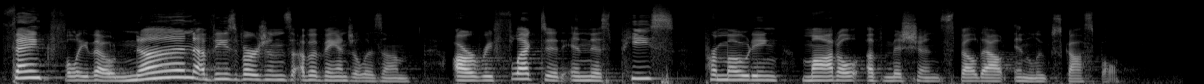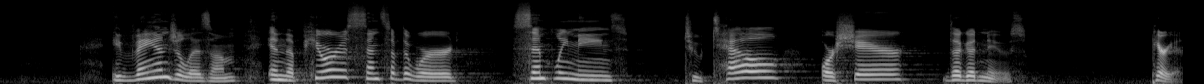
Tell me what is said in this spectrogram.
Thankfully, though, none of these versions of evangelism are reflected in this peace promoting model of mission spelled out in Luke's gospel. Evangelism, in the purest sense of the word, simply means to tell or share the good news. Period.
